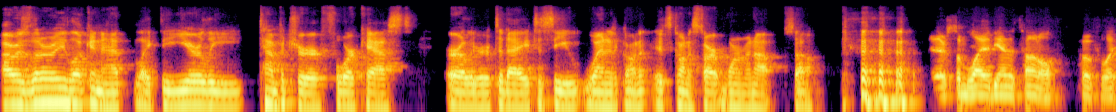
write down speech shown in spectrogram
I was literally looking at like the yearly temperature forecast earlier today to see when it's going to it's going to start warming up. So there's some light at the end of the tunnel, hopefully.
